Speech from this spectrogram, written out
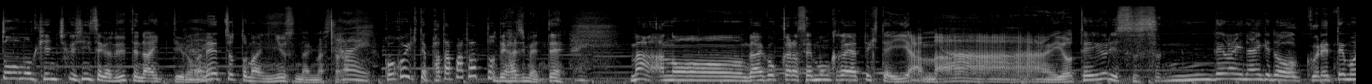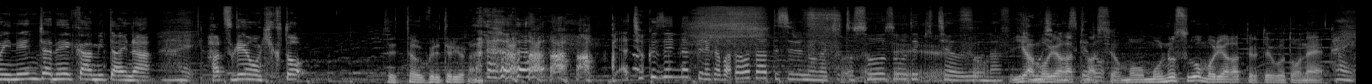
棟も建築申請が出てないっていうのがね、はい。ちょっと前にニュースになりましたが、はい。ここへ来てパタパタっと出始めて、まああのー外国から専門家がやってきていやまあ予定より進んではいないけど遅れてもいねえんじゃねえかみたいなはい。発言を聞くと絶対遅れてるよな。いや直前になってなんかバタバタってするのがちょっと想像できちゃうような気もしますけど。いや盛り上がってますよ。もうものすごい盛り上がってるということをねはい。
